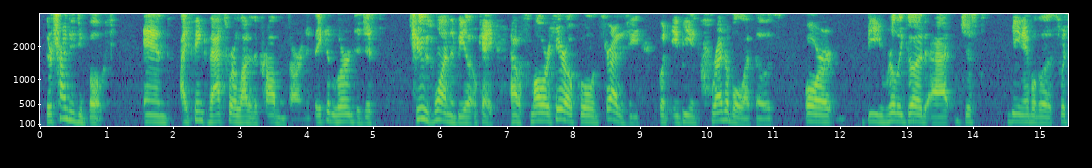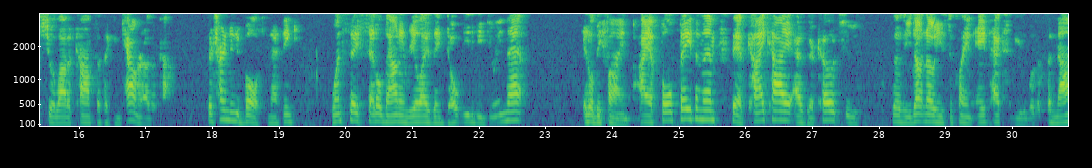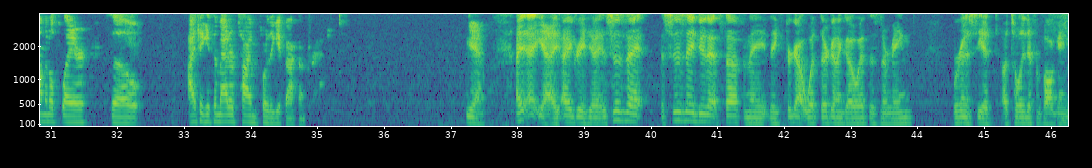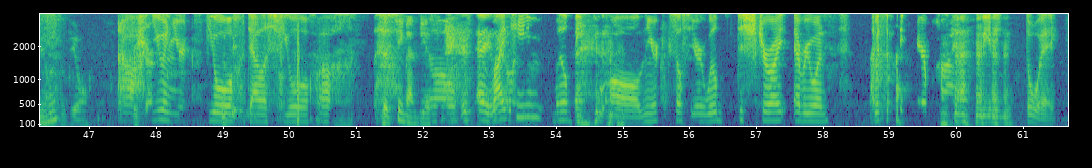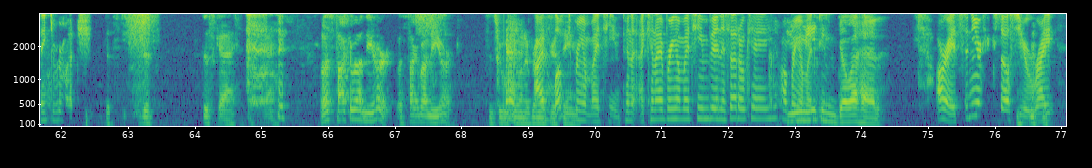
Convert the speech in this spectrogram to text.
They're trying to do both. And I think that's where a lot of the problems are. And if they could learn to just choose one and be like, okay, have a smaller hero pool and strategy, but it be incredible at those, or be really good at just being able to switch to a lot of comps that they can counter other comps. They're trying to do both, and I think once they settle down and realize they don't need to be doing that, it'll be fine. I have full faith in them. They have Kai Kai as their coach, who's those of you don't know, he used to play in Apex and he was a phenomenal player. So I think it's a matter of time before they get back on track. Yeah, I, I yeah I, I, agree with you. As soon as they as soon as they do that stuff and they they figure out what they're going to go with as their main, we're going to see a, a, totally different ball game coming mm-hmm. from Fuel. Oh, sure. You and your Fuel, so, Dallas Fuel. Oh. The team EnVyUs. No, hey, my let, team will beat you all. New York Excelsior will destroy everyone with the big air pie leading the way. Thank you very much. This, this, this guy. This guy. Let's talk about New York. Let's talk about New York. Since you, you want to bring I'd up your love team. to bring up my team. Can I? Can I bring up my team, Vin? Is that okay? I'll bring you, up my team. you can go ahead. All right. So New York Excelsior, right?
